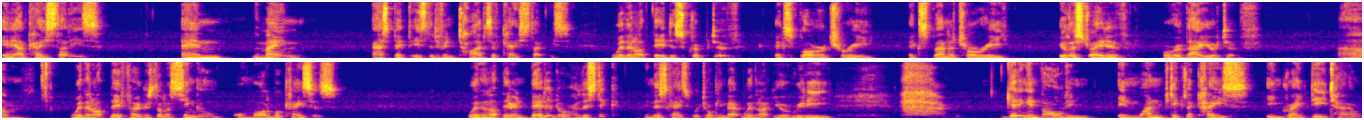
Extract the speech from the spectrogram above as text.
in our case studies, and the main aspect is the different types of case studies, whether or not they're descriptive, exploratory, explanatory, illustrative, or evaluative. Um, whether or not they're focused on a single or multiple cases, whether or not they're embedded or holistic. In this case, we're talking about whether or not you're really getting involved in, in one particular case in great detail,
